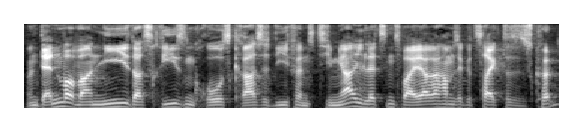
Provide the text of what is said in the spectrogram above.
Und Denver war nie das riesengroß krasse Defense-Team. Ja, die letzten zwei Jahre haben sie gezeigt, dass sie es können.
